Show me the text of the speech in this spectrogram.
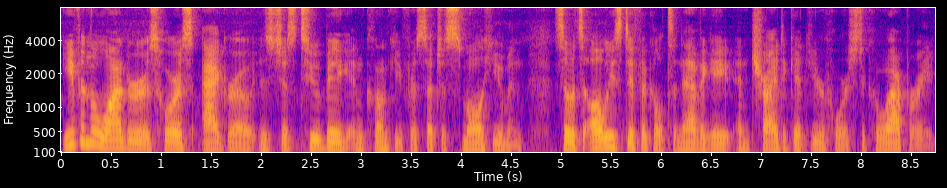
Even the Wanderer's horse Agro is just too big and clunky for such a small human, so it's always difficult to navigate and try to get your horse to cooperate.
